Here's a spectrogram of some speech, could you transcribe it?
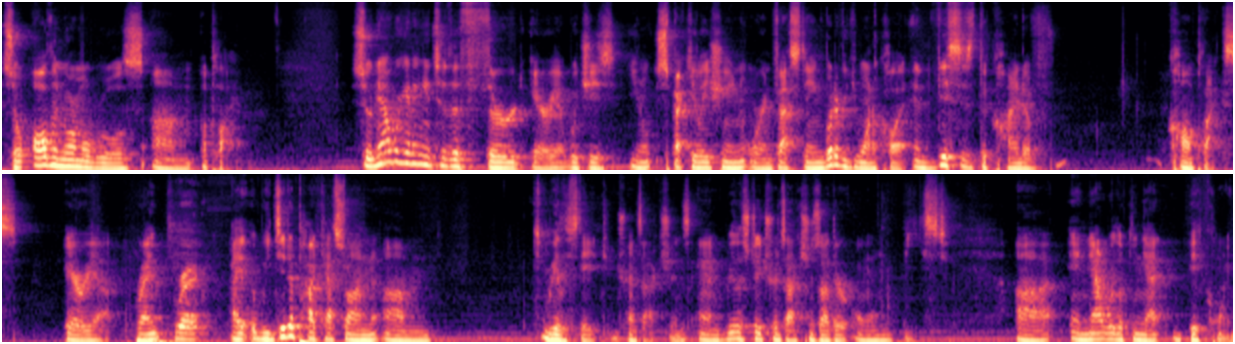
So all the normal rules um, apply. So now we're getting into the third area, which is you know speculation or investing, whatever you want to call it, and this is the kind of complex area, right? Right. I we did a podcast on um, real estate transactions, and real estate transactions are their own beast. Uh, and now we're looking at Bitcoin,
